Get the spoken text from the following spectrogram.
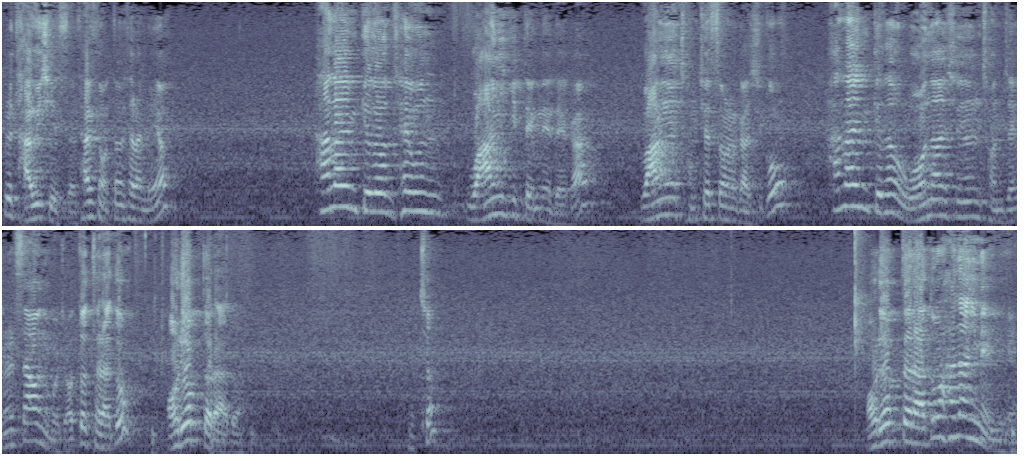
그리고 다윗이 있어요. 다윗은 어떤 사람이에요? 하나님께서 세운 왕이기 때문에 내가 왕의 정체성을 가지고 하나님께서 원하시는 전쟁을 싸우는 거죠. 어떻더라도 어렵더라도. 그렇죠? 어렵더라도 하나님에 의해.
